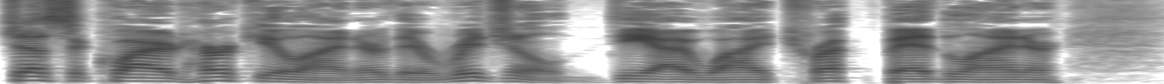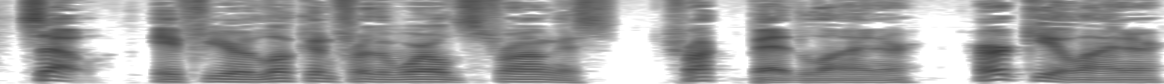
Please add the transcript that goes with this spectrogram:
just acquired Herculiner, the original DIY truck bed liner. So if you're looking for the world's strongest truck bed liner, Herculiner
